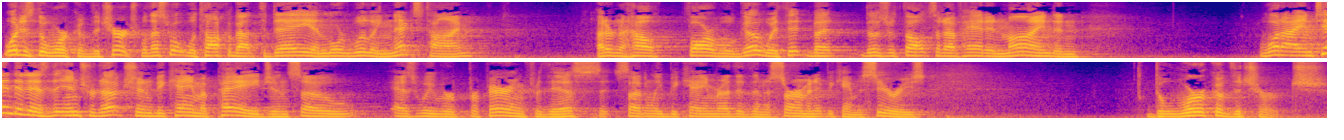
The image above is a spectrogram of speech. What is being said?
What is the work of the church? Well, that's what we'll talk about today and, Lord willing, next time. I don't know how far we'll go with it, but those are thoughts that I've had in mind. And what I intended as the introduction became a page, and so as we were preparing for this, it suddenly became, rather than a sermon, it became a series. The work of the church.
